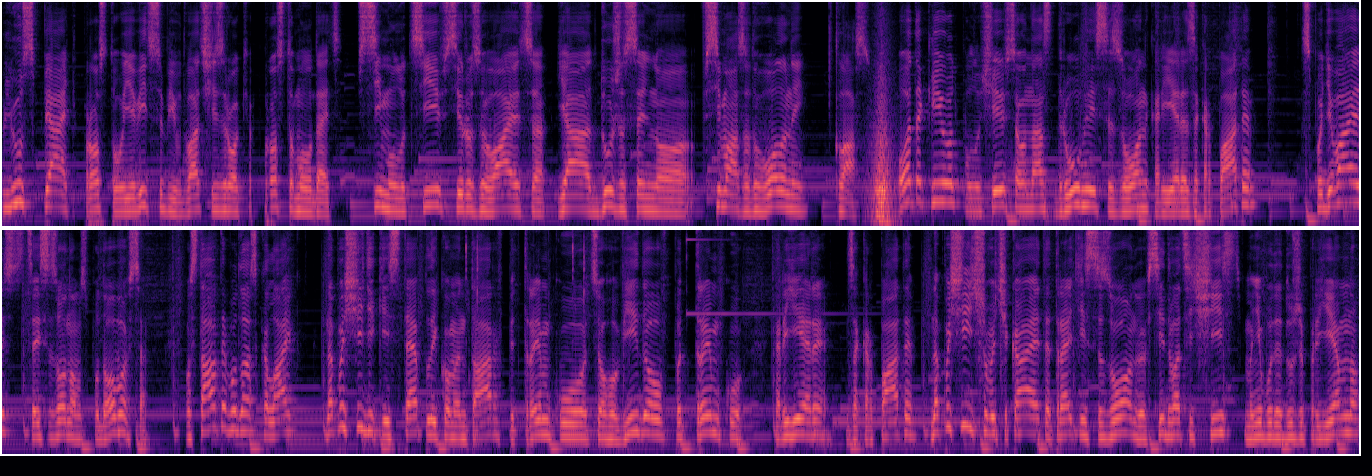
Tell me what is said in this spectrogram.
Плюс 5. Просто уявіть собі, в 26 років. Просто молодець. Всі молодці, всі розвиваються. Я дуже сильно всіма задоволений. Клас. Отакий от получився у нас другий сезон кар'єри Закарпати. Сподіваюсь, цей сезон вам сподобався. Поставте, будь ласка, лайк. Напишіть якийсь теплий коментар в підтримку цього відео, в підтримку кар'єри Закарпати. Напишіть, що ви чекаєте третій сезон, ви всі 26. Мені буде дуже приємно.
